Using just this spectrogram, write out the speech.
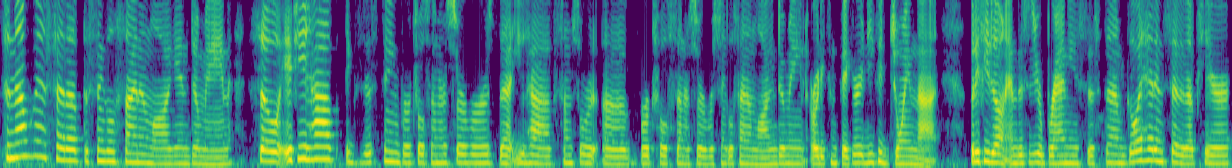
So now we're going to set up the single sign-in login domain. So if you have existing virtual center servers that you have some sort of virtual center server single sign-in login domain already configured, you could join that. But if you don't, and this is your brand new system, go ahead and set it up here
